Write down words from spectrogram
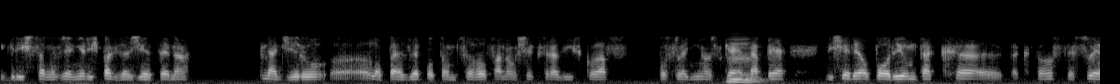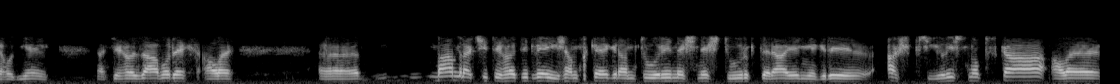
I když samozřejmě, když pak zažijete na, na Giro uh, Lopéze po tom, co ho fanoušek srazí z kola v poslední horské hmm. etapě, když jede o pódium, tak, uh, tak toho stresuje hodně na těchto závodech, ale uh, mám radši tyhle ty dvě jižanské Grand Toury než, než Tour, která je někdy až příliš snobská, ale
